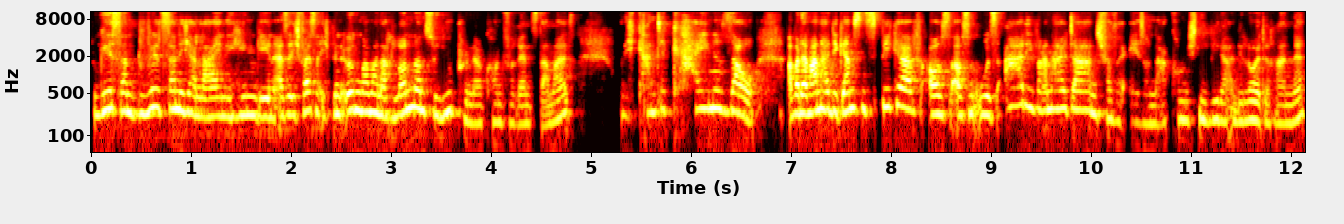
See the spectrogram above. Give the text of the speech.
Du gehst dann, du willst da nicht alleine hingehen. Also ich weiß nicht, ich bin irgendwann mal nach London zur Upreneur-Konferenz damals und ich kannte keine Sau. Aber da waren halt die ganzen Speaker aus, aus den USA, die waren halt da. Und ich war so, ey, so nah komme ich nie wieder an die Leute ran. Ne?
